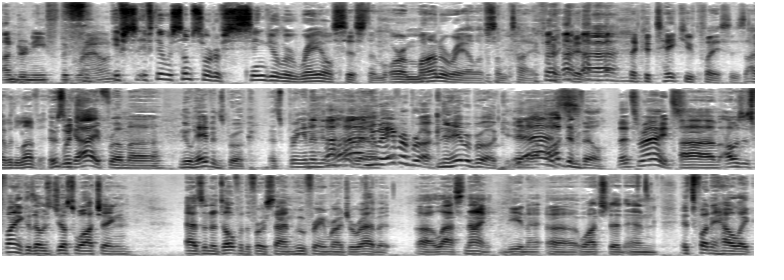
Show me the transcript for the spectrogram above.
underneath the ground? If, if there was some sort of singular rail system or a monorail of some type that could, that could take you places, I would love it. There's Which- a guy from uh, New Haverbrook that's bringing in the monorail. New Haverbrook. New Haverbrook in uh, Ogdenville. That's right. Um, I was just funny because I was just watching, as an adult for the first time, Who Framed Roger Rabbit uh, last night. Dee and I uh, watched it, and it's funny how like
